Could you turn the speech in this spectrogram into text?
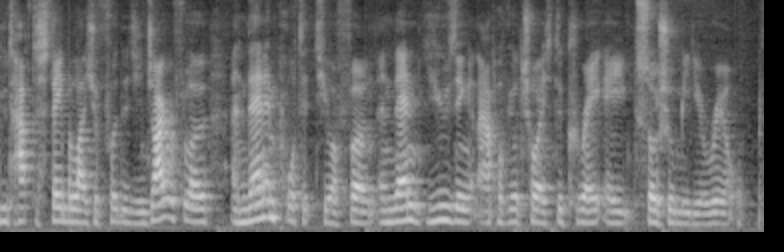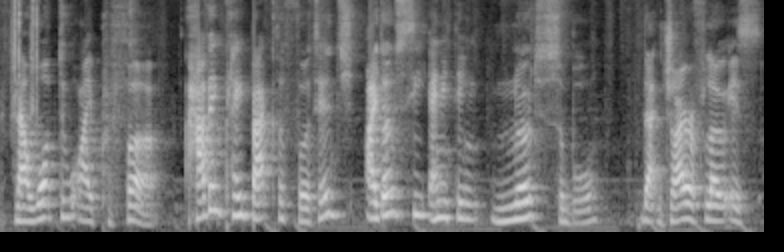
you'd have to stabilize your footage in Gyroflow and then import it to your phone and then using an app of your choice to create a social media reel. Now, what do I prefer? Having played back the footage, I don't see anything noticeable that Gyroflow is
